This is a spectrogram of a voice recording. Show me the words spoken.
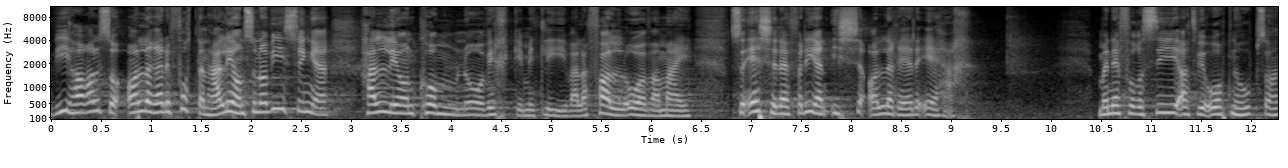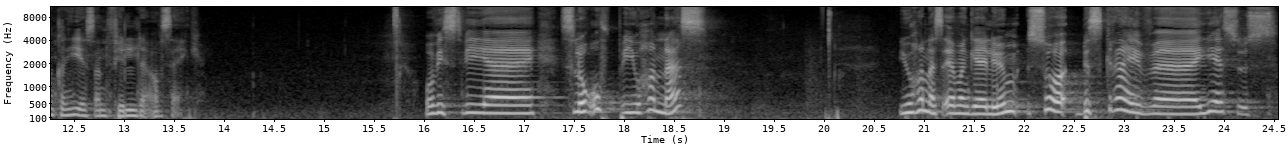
Vi har altså allerede fått Den hellige ånd, så når vi synger 'Hellige ånd, kom nå og virk i mitt liv', eller 'Fall over meg', så er ikke det fordi han ikke allerede er her. Men det er for å si at vi åpner opp så han kan gi oss en fylde av seg. Og hvis vi eh, slår opp i Johannes Johannes evangelium, så beskrev eh, Jesus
